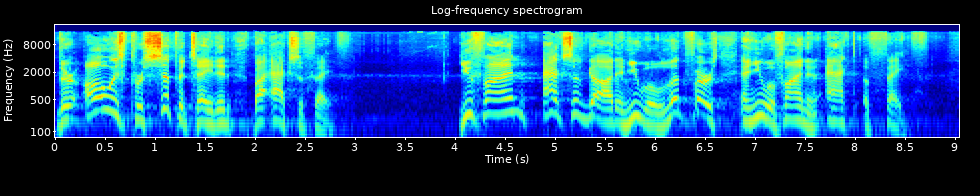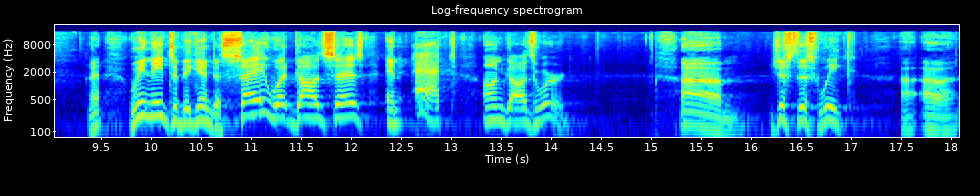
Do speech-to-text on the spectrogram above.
they're always precipitated by acts of faith. You find acts of God, and you will look first, and you will find an act of faith. Right? We need to begin to say what God says and act on God's word. Um, just this week, uh, uh,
